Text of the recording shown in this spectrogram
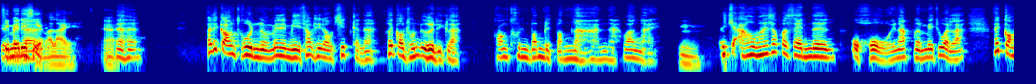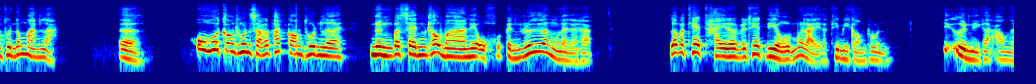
ที่ไม่ได้เสี่ยงอะไรอ่านะฮะคราวนี้กองทุนมันไม่ได้มีเท่าที่เราคิดกันนะเฮ้ยกองทุนอื่นอีกละกองทุนบำเหน็จบำนาญนะว่าไง อืม เฮ้ยจะเอาไหมสักเปอร์เซ็นต์หนึ่งโอ้โหนับเงินไม่ถ้วนละเฮ้ยกองทุนน้ำมันล่ะ เออ โอ้โหกองทุนสารพัดกองทุนเลยหนึ่งเปอร์เซ็นเข้ามาเนี่ยโอ้โหเป็นเรื่องเลยนะครับ แล้วประเทศไทยเราประเทศเดียวเมื่อไหร่ล่ะที่มีกองทุน ที่อื่นนี่ก็เอาไง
